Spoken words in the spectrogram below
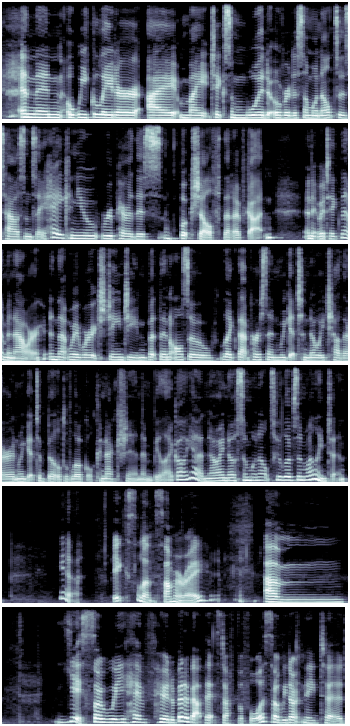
and then a week later, I might take some wood over to someone else's house and say, "Hey, can you repair this bookshelf that I've got?" And it would take them an hour. And that way we're exchanging. But then also, like that person, we get to know each other and we get to build a local connection and be like, oh, yeah, now I know someone else who lives in Wellington. Yeah. Excellent summary. Um, yes, so we have heard a bit about that stuff before, so we don't need to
